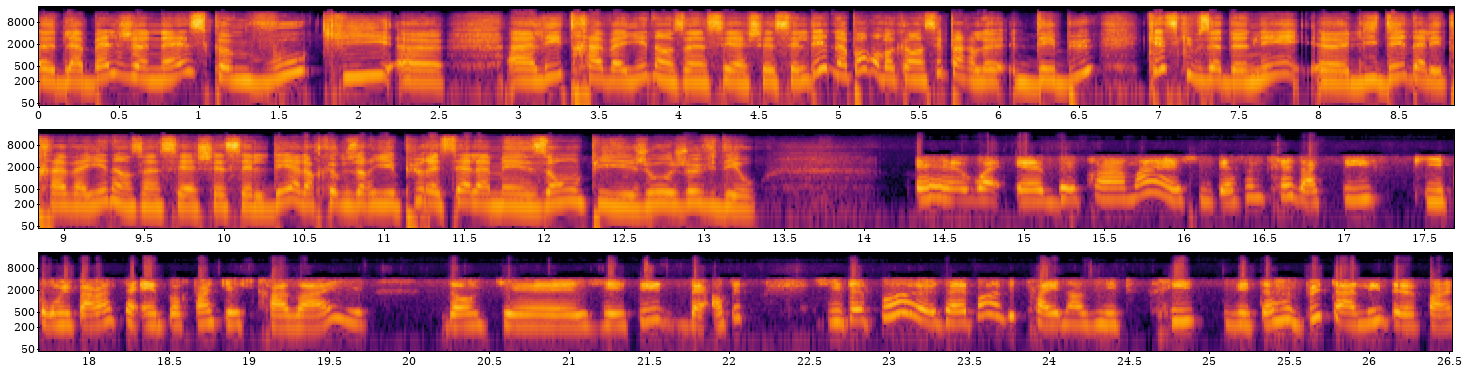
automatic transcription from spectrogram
euh, de la belle jeunesse comme vous qui euh, allez travailler dans un CHSLD. D'abord, on va commencer par le début. Qu'est-ce qui vous a donné l'idée d'aller travailler dans un CHSLD alors que vous auriez pu rester à la maison puis jouer aux jeux vidéo? Euh, ouais, euh, ben, premièrement, je suis une personne très active, puis pour mes parents, c'est important que je travaille. Donc, euh, j'ai été, ben, en fait, j'étais pas, euh, j'avais pas envie de travailler dans une épicerie. J'étais un peu tannée de faire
